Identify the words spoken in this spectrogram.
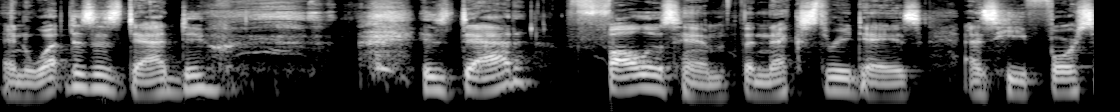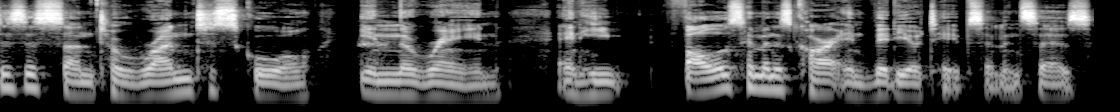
And what does his dad do? his dad follows him the next three days as he forces his son to run to school in the rain. And he follows him in his car and videotapes him and says,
